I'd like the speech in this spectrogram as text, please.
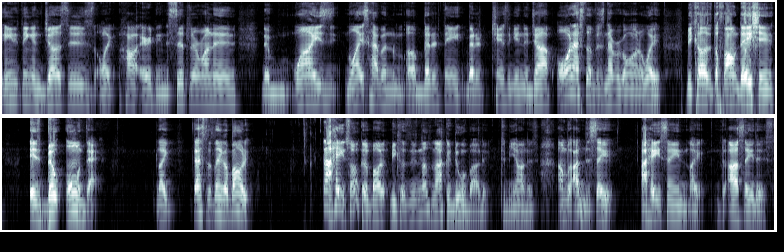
anything injustice, like how everything the SIPs are running, the why is having a better thing, better chance of getting a job. All that stuff is never going away because the foundation is built on that. Like that's the thing about it. And I hate talking about it because there's nothing I could do about it. To be honest, I'm I just say it. I hate saying like I say this.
